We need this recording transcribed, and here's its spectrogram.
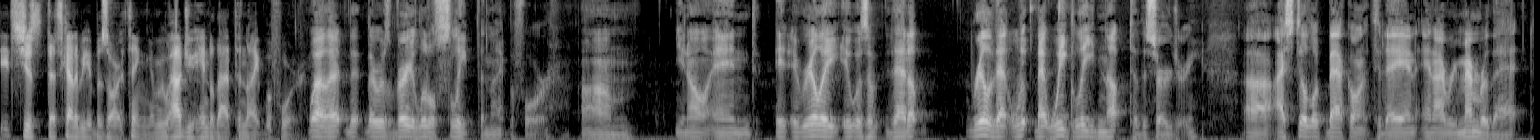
It's just that's got to be a bizarre thing. I mean, how'd you handle that the night before? Well, there, there- there was very little sleep the night before, um, you know, and it, it really it was a, that up really that that week leading up to the surgery. Uh, I still look back on it today, and, and I remember that.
